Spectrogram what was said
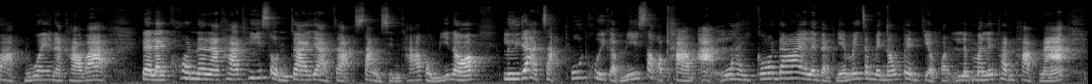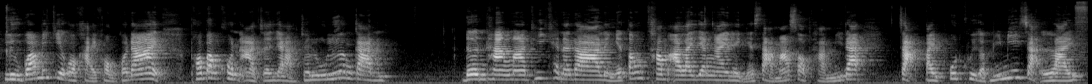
ฝากด้วยนะคะว่า หลายๆคนนะคะที่สนใจอยากจะสั่งสินค้าของมี่เนาะหรืออยากจะพูดคุยกับมี่สอบถามอะไรก็ได้อะไรแบบนี้ไม่จำเป็นต้องเป็นเกี่ยวกับเมล็ดพันธุ์ผักนะ หรือว่าไม่เกี่ยวกับขายของก็ได้ เพราะบางคนอาจจะอยากจะรู้เรื่องการเดินทางมาที่แคนาดาอะไรเงี้ยต้องทำอะไรยังไงอะไรเงี้ยสามารถสอบถามมี่ได้ จะไปพูดคุยกับมี่มี่จะไลฟ์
